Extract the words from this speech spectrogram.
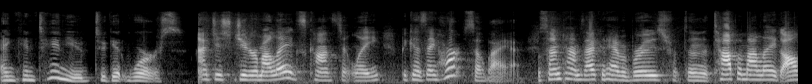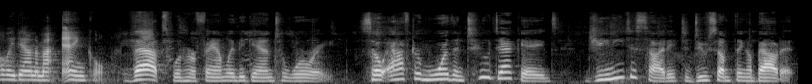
and continued to get worse. I just jitter my legs constantly because they hurt so bad. Sometimes I could have a bruise from the top of my leg all the way down to my ankle. That's when her family began to worry. So after more than two decades, Jeannie decided to do something about it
